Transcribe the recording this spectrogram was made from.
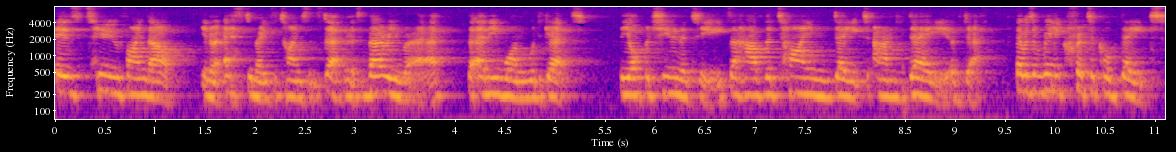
is to find out you know estimate the time since death, and it's very rare that anyone would get the opportunity to have the time, date, and day of death. There was a really critical date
